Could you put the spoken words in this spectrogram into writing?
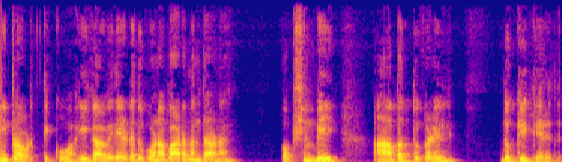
നീ പ്രവർത്തിക്കുക. ഈ കവിതയുടെ ഗുണപാഠം എന്താണ്? ഓപ്ഷൻ ബി ആപത്തുകളിൽ ദുഃഖിക്കരുത്.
